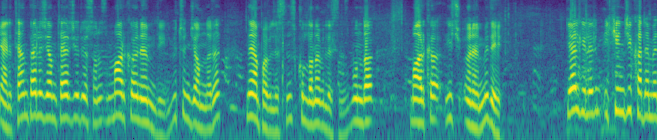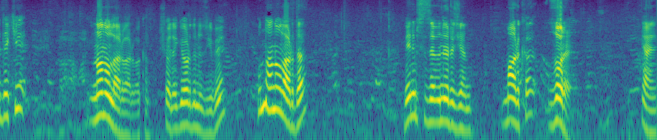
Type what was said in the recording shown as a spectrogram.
yani temperli cam tercih ediyorsanız marka önemli değil. Bütün camları ne yapabilirsiniz? Kullanabilirsiniz. Bunda marka hiç önemli değil. Gel gelelim ikinci kademedeki nanolar var bakın. Şöyle gördüğünüz gibi. Bu nanolarda benim size önereceğim marka Zore. Yani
